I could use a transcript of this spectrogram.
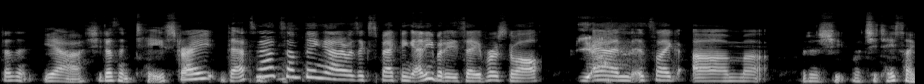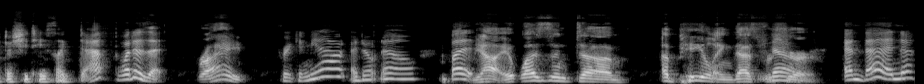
Doesn't, yeah, she doesn't taste right. That's not something that I was expecting anybody to say, first of all. Yeah. And it's like, um, what does she, what she tastes like? Does she taste like death? What is it? right. Freaking me out. I don't know. But Yeah. It wasn't, um, appealing. That's for No. sure. And then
